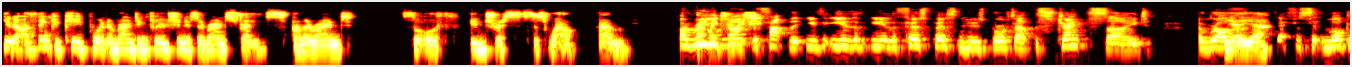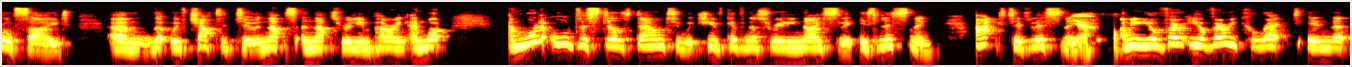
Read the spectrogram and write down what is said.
you know, I think a key point around inclusion is around strengths and around sort of interests as well. Um, I really like sense. the fact that you've, you're, the, you're the first person who's brought out the strength side rather yeah, yeah. than the deficit model side um, that we've chatted to, and that's and that's really empowering. And what and what it all distills down to, which you've given us really nicely, is listening, active listening. Yeah. I mean, you're very you're very correct in that.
